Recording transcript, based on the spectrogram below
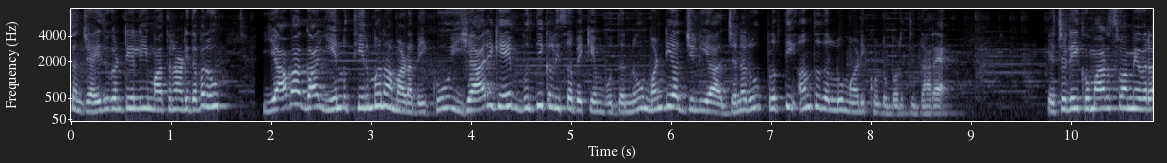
ಸಂಜೆ ಐದು ಗಂಟೆಯಲ್ಲಿ ಮಾತನಾಡಿದವರು ಯಾವಾಗ ಏನು ತೀರ್ಮಾನ ಮಾಡಬೇಕು, ಯಾರಿಗೆ ಬುದ್ಧಿ ಕಲಿಸಬೇಕೆಂಬುದನ್ನು ಮಂಡ್ಯ ಜಿಲ್ಲೆಯ ಜನರು ಪ್ರತಿ ಹಂತದಲ್ಲೂ ಮಾಡಿಕೊಂಡು ಬರುತ್ತಿದ್ದಾರೆ. ಎಚ್ ಡಿ ಕುಮಾರಸ್ವಾಮಿ ಅವರ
